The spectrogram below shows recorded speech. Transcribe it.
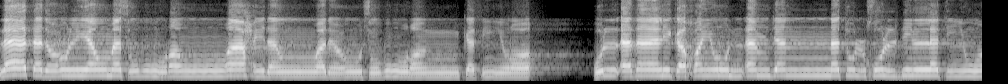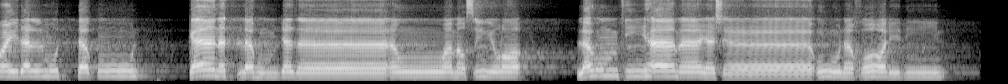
لا تدعوا اليوم ثبورا واحدا وادعوا ثبورا كثيرا قل أذلك خير أم جنة الخلد التي يوعد المتقون كانت لهم جزاء ومصيرا لهم فيها ما يشاءون خالدين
